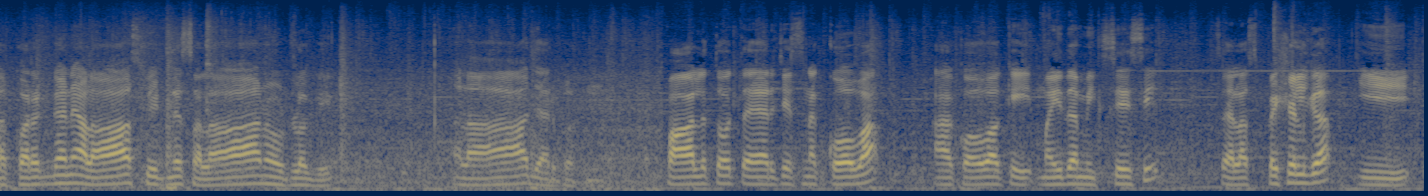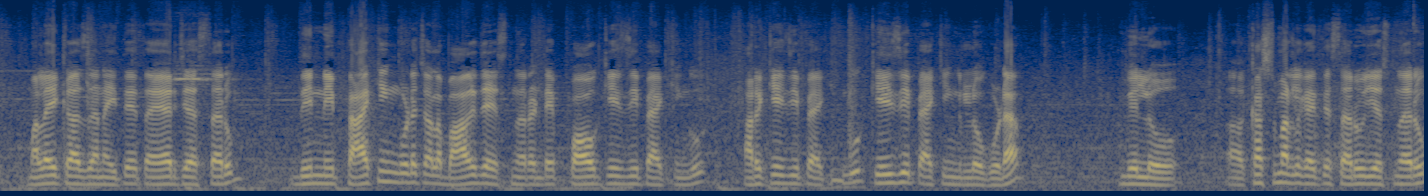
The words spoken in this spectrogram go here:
అలా కొరకగానే అలా స్వీట్నెస్ అలా నోట్లోకి అలా జారిపోతుంది. పాలతో తయారు చేసిన కోవా ఆ కోవాకి మైదా మిక్స్ చేసి చాలా స్పెషల్గా ఈ మలై కాజాన్ అయితే తయారు చేస్తారు. దీన్ని ప్యాకింగ్ కూడా చాలా బాగా చేస్తున్నారు. అంటే పావు కేజీ ప్యాకింగు అర కేజీ ప్యాకింగు కేజీ ప్యాకింగ్లో కూడా వీళ్ళు కస్టమర్లకు అయితే సర్వ్ చేస్తున్నారు.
